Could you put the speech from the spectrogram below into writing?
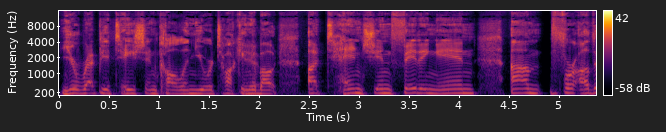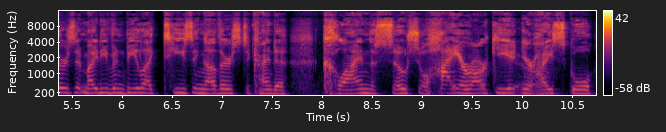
your reputation, Colin, you were talking about attention fitting in. Um, for others, it might even be like teasing others to kind of climb the social hierarchy at your high school.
